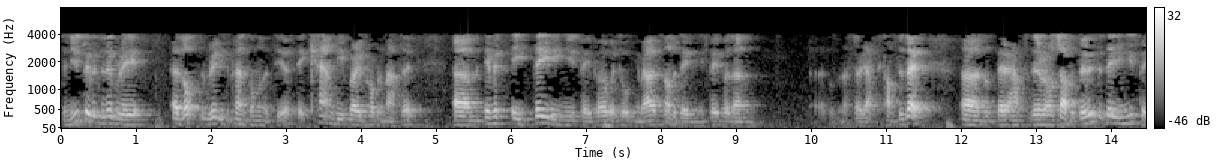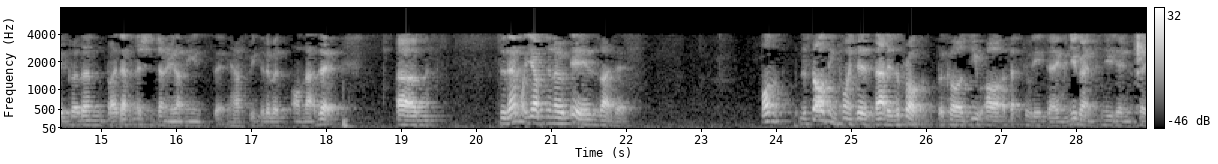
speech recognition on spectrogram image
So newspaper delivery, a lot really depends on the material. It can be very problematic. Um, if it's a daily newspaper we're talking about, it's not a daily newspaper, then uh, it doesn't necessarily have to come today. Uh, they don't have to deliver on Shabbos. So if it's a daily newspaper, then by definition, generally that means that it has to be delivered on that day. Um, so then what you have to know is like this on the starting point is that is a problem because you are effectively saying when you go into news agent and say,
